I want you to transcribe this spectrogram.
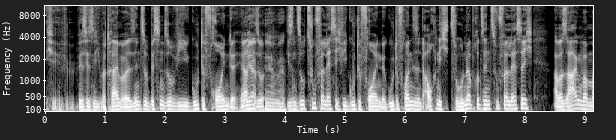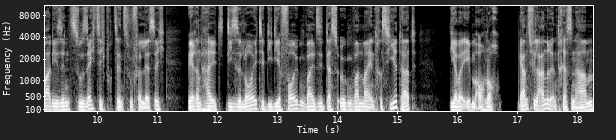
ich will es jetzt nicht übertreiben, aber sind so ein bisschen so wie gute Freunde. Ja? ja, also ja, ja. die sind so zuverlässig wie gute Freunde. Gute Freunde sind auch nicht zu 100% zuverlässig, aber sagen wir mal, die sind zu 60% zuverlässig, während halt diese Leute, die dir folgen, weil sie das irgendwann mal interessiert hat, die aber eben auch noch ganz viele andere Interessen haben,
